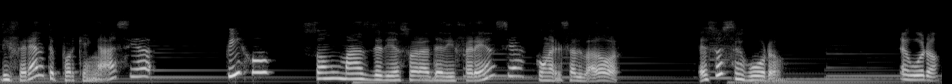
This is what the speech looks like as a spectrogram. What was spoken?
diferente, porque en Asia, fijo, son más de 10 horas de diferencia con El Salvador. Eso es seguro. Seguro.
